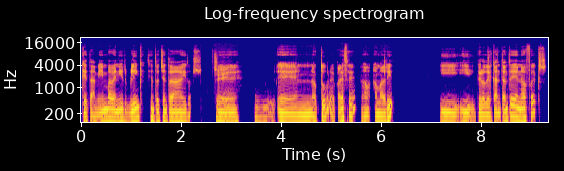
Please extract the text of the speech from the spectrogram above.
que también va a venir Blink 182 Sí. eh, en octubre, parece, a, a Madrid. Y, y- pero del cantante de NoFX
